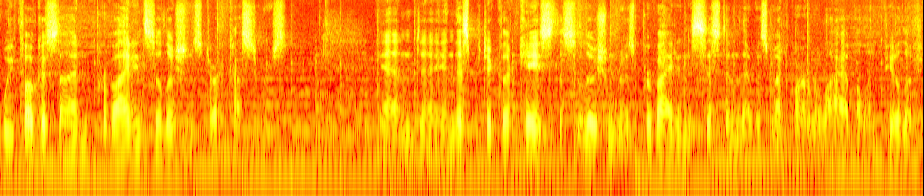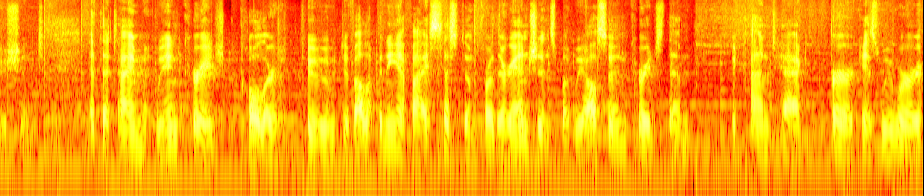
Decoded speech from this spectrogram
We focus on providing solutions to our customers. And uh, in this particular case, the solution was providing a system that was much more reliable and fuel efficient. At that time, we encouraged Kohler to develop an EFI system for their engines, but we also encouraged them to contact PERC as we were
